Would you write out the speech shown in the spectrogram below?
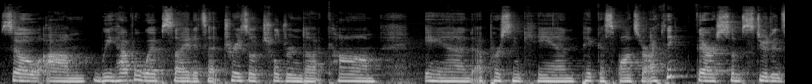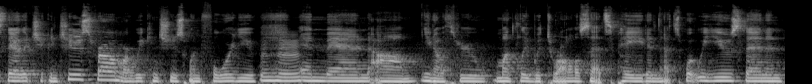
So um, we have a website. It's at trezochildren.com and a person can pick a sponsor. I think there are some students there that you can choose from, or we can choose one for you. Mm-hmm. And then, um, you know, through monthly withdrawals, that's paid, and that's what we use then. And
